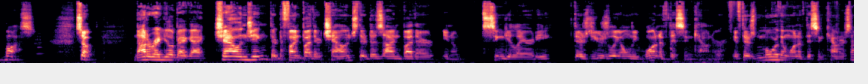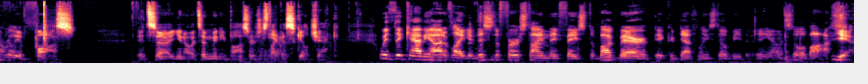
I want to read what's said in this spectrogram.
boss. So, not a regular bad guy. Challenging. They're defined by their challenge. They're designed by their you know singularity. There's usually only one of this encounter. If there's more than one of this encounter, it's not really a boss. It's a you know it's a mini boss or just like a skill check. with the caveat of like if this is the first time they faced the bugbear, it could definitely still be the you know it's still a boss. Yeah.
